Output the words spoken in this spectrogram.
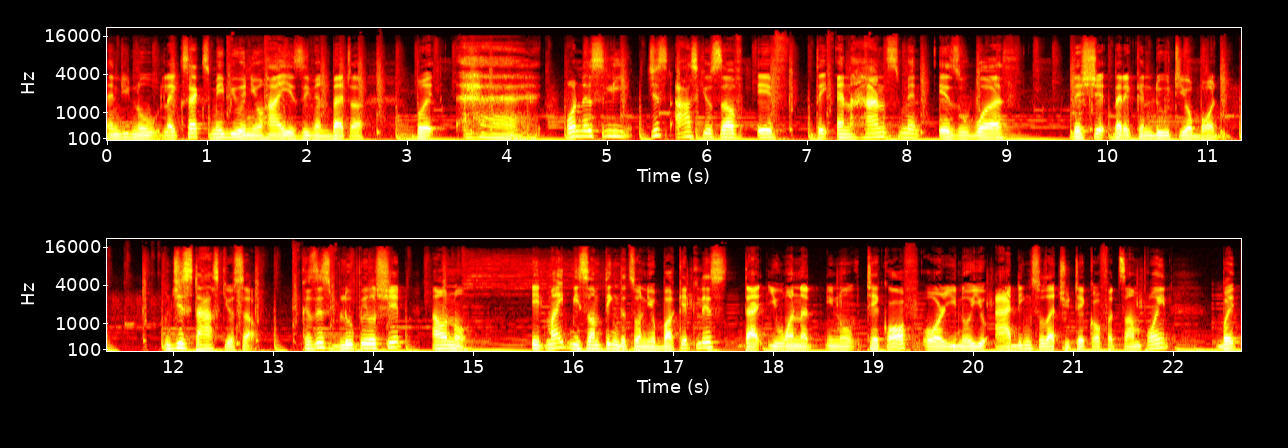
And, you know, like, sex maybe when you're high is even better. But honestly, just ask yourself if the enhancement is worth the shit that it can do to your body. Just ask yourself. Because this blue pill shit, I don't know. It might be something that's on your bucket list that you want to, you know, take off or, you know, you're adding so that you take off at some point. But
